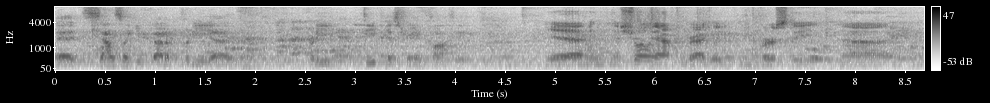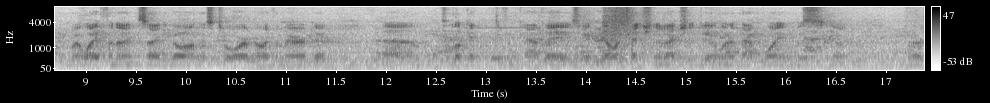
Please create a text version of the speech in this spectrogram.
It sounds like you've got a pretty, uh, pretty deep history in coffee. Yeah, I mean, you know, shortly after graduating from university, uh, my wife and I decided to go on this tour of North America um, to look at different cafes. We had no intention of actually doing one at that point. It was, you know, we were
